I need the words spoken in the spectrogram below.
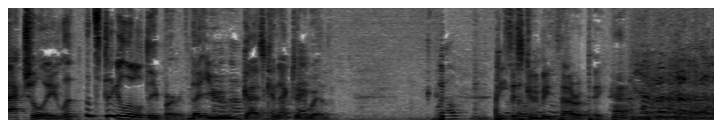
actually? Let, let's dig a little deeper that you guys connected Okay. with. Well, Is this going to be therapy?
